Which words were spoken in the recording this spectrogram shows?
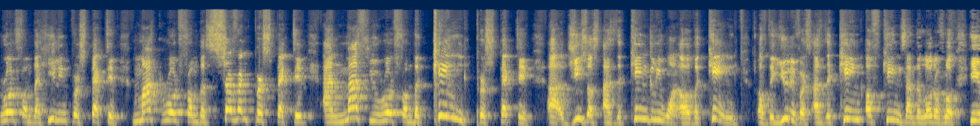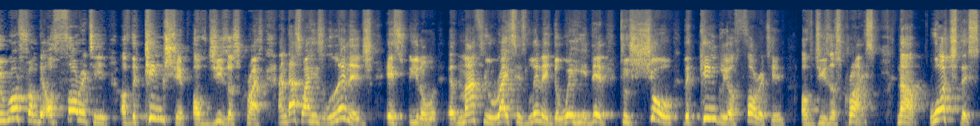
wrote from the healing perspective. Mark wrote from the servant perspective. And Matthew wrote from the king perspective. Uh, Jesus as the kingly one, or the king of the universe, as the king of kings and the Lord of lords. He wrote from the authority of the kingship of Jesus Christ. And that's why his lineage is, you know, uh, Matthew writes his lineage the way he did to show the kingly authority of Jesus Christ. Now, watch this.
